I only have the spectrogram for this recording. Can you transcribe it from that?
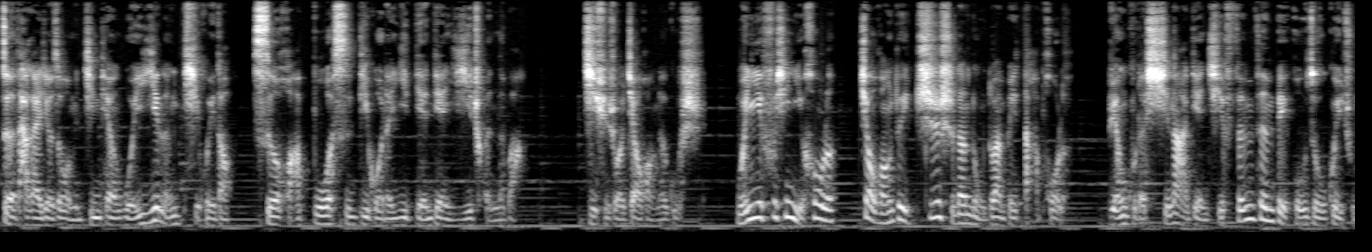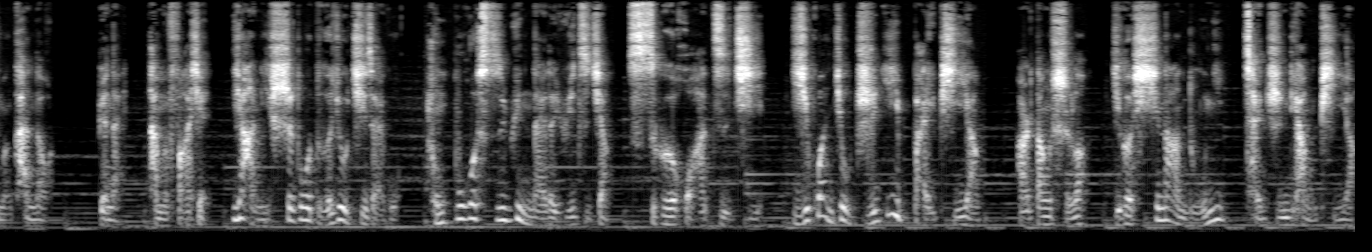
这大概就是我们今天唯一能体会到奢华波斯帝国的一点点遗存了吧。继续说教皇的故事。文艺复兴以后呢，教皇对知识的垄断被打破了。远古的希腊典籍纷纷被欧洲贵族们看到了。原来他们发现亚里士多德就记载过，从波斯运来的鱼子酱奢华至极，一罐就值一百皮洋。而当时呢，一个希腊奴隶才值两皮洋。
